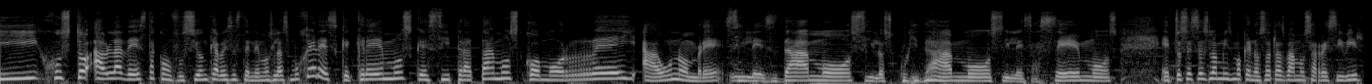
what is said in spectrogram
Y justo habla de esta confusión que a veces tenemos las mujeres, que creemos que si tratamos como rey a un hombre, si les damos, si los cuidamos, si les hacemos, entonces es lo mismo que nosotras vamos a recibir.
